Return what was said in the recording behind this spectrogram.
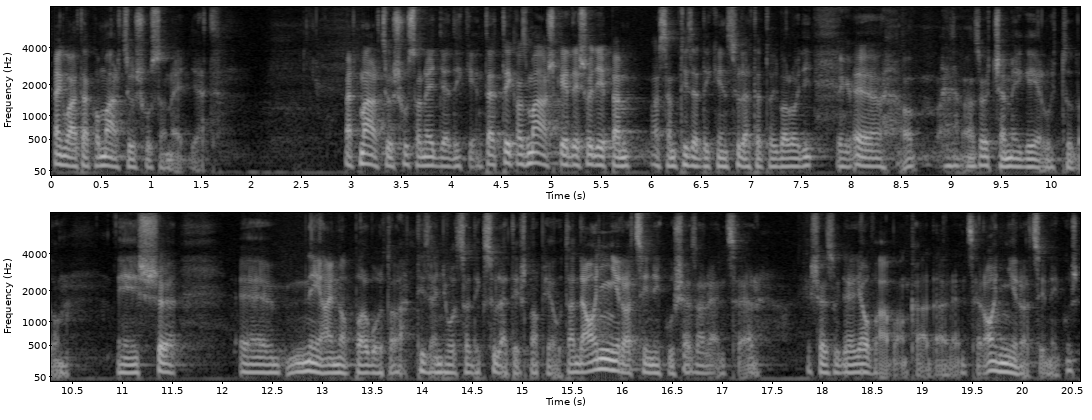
Megvárták a március 21-et. Mert március 21-én tették, az más kérdés, hogy éppen azt hiszem 10-én született, vagy valahogy így, az öccse még él, úgy tudom. És néhány nappal volt a 18. születésnapja után, de annyira cinikus ez a rendszer, és ez ugye javában Kádár rendszer, annyira cinikus,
